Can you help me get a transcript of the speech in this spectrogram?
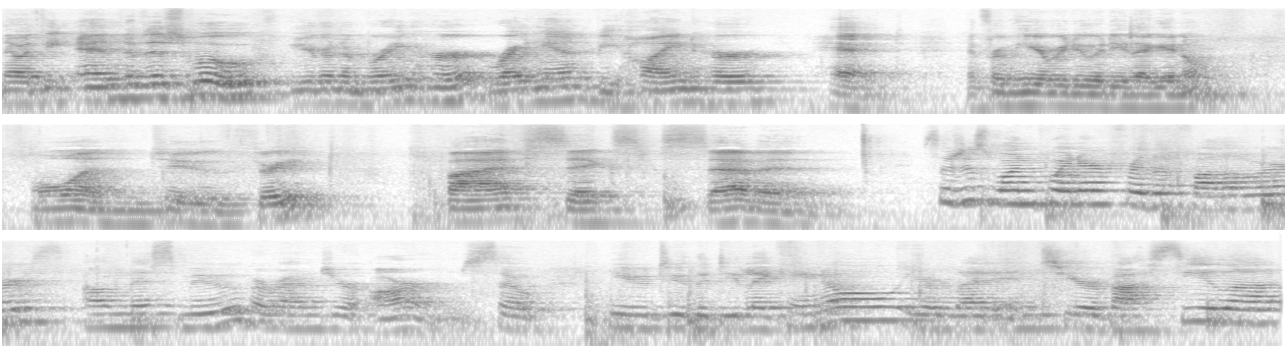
Now at the end of this move, you're going to bring her right hand behind her head. And from here we do a dile que no. One, two, three, five, six, seven. So just one pointer for the followers on this move around your arms. So you do the dile que no, you're led into your vacila,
